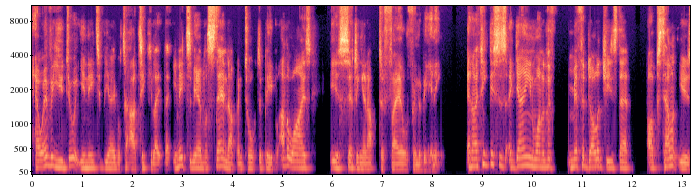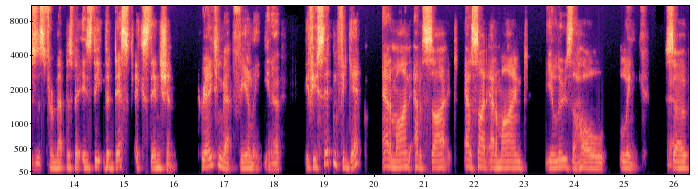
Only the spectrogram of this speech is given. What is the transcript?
however you do it, you need to be able to articulate that. You need to be able to stand up and talk to people. Otherwise, you're setting it up to fail from the beginning. And I think this is again one of the methodologies that Ops Talent uses from that perspective is the the desk extension, creating that feeling. You know, if you set and forget, out of mind, out of sight, out of sight, out of mind, you lose the whole link. Yeah. So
